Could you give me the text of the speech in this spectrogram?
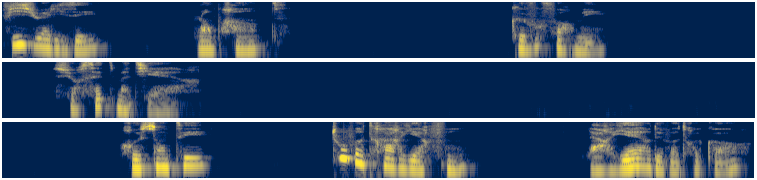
Visualisez l'empreinte que vous formez sur cette matière. Ressentez tout votre arrière-fond, l'arrière de votre corps,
